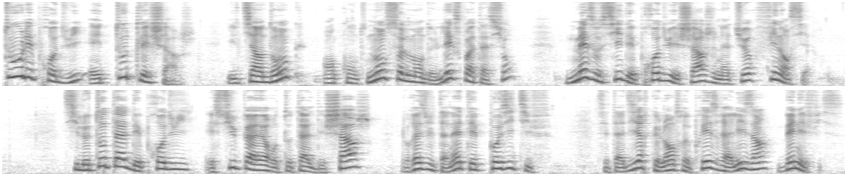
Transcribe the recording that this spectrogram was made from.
tous les produits et toutes les charges. Il tient donc en compte non seulement de l'exploitation, mais aussi des produits et charges de nature financière. Si le total des produits est supérieur au total des charges, le résultat net est positif. c'est-à-dire que l'entreprise réalise un bénéfice.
